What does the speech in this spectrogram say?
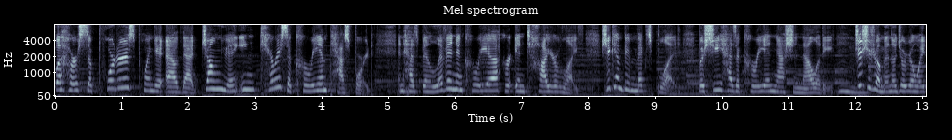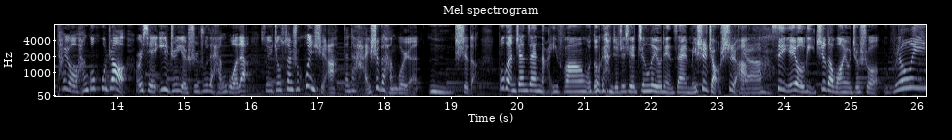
But her supporters pointed out that Zhang Yuanying carries a Korean passport and has been living in Korea her entire life. She can be mixed blood, but she has a Korean nationality. 支持者们呢就认为她有韩国护照，而且一直也是住在韩国的，所以就算是混血啊，但她还是个韩国人。 嗯，是的，不管站在哪一方，我都感觉这些争论有点在没事找事啊。Yeah. 所以也有理智的网友就说，Really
